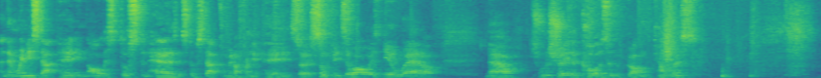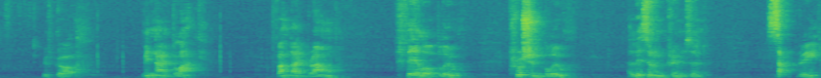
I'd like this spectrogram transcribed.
and then when you start painting all this dust and hairs and stuff start coming off on your painting so it's something to always be aware of. Now, just want to show you the colours that we've got on the canvas. We've got Midnight Black, Van Dyke Brown, Phthalo Blue, Prussian Blue, Alizarin Crimson, Sap Green,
